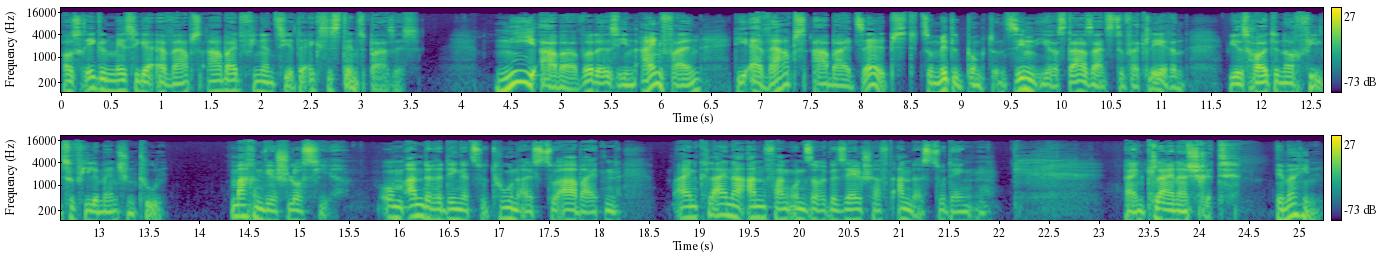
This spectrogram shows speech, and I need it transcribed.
aus regelmäßiger Erwerbsarbeit finanzierte Existenzbasis. Nie aber würde es ihnen einfallen, die Erwerbsarbeit selbst zum Mittelpunkt und Sinn ihres Daseins zu verklären, wie es heute noch viel zu viele Menschen tun. Machen wir Schluss hier, um andere Dinge zu tun als zu arbeiten. Ein kleiner Anfang, unsere Gesellschaft anders zu denken. Ein kleiner Schritt. Immerhin.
